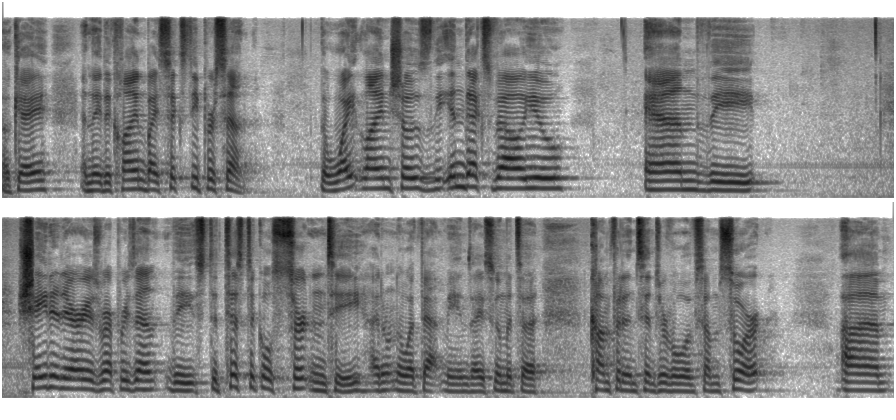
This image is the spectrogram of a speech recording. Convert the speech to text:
Okay? And they declined by 60%. The white line shows the index value and the shaded areas represent the statistical certainty. I don't know what that means. I assume it's a confidence interval of some sort. Um,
